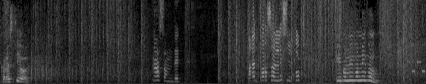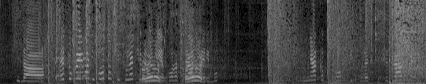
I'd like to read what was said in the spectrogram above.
Къде си, бе? Аз съм дет. А, това са лесни точки. Идвам, идвам, идвам! Да. Е, тук има дефолтов пистолет, ще ме убие. Хора, ще трябва да ме ребут. Някакъв дефолтов пистолет. Ще трябва да ме ребут.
